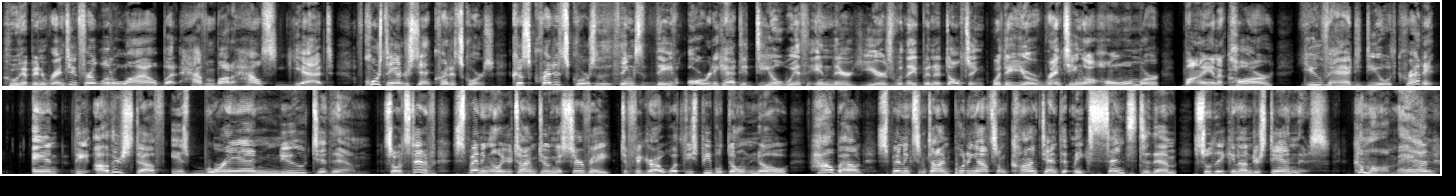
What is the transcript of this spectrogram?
who have been renting for a little while but haven't bought a house yet, of course they understand credit scores because credit scores are the things that they've already had to deal with in their years when they've been adulting. Whether you're renting a home or buying a car, you've had to deal with credit. And the other stuff is brand new to them. So instead of spending all your time doing a survey to figure out what these people don't know, how about spending some time putting out some content that makes sense to them so they can understand this? Come on, man.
